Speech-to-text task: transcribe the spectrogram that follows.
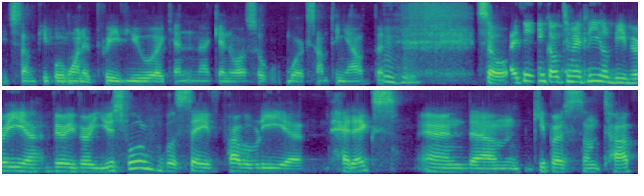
if some people want to preview, I can I can also work something out. But so I think ultimately it'll be very uh, very very useful. Will save probably uh, headaches and um, keep us on top.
